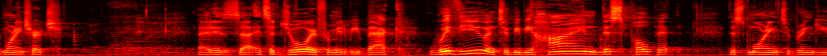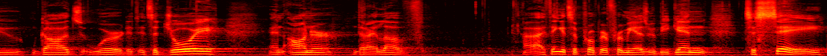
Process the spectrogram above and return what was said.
Good morning, church. It is, uh, it's a joy for me to be back with you and to be behind this pulpit this morning to bring you God's word. It, it's a joy and honor that I love. Uh, I think it's appropriate for me as we begin to say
